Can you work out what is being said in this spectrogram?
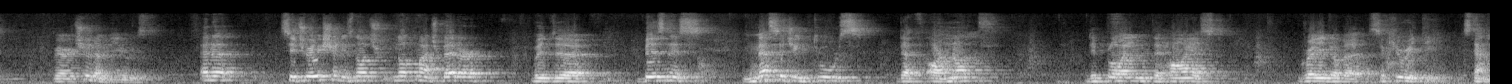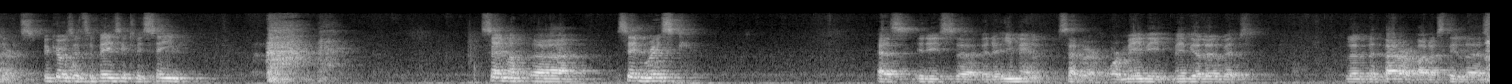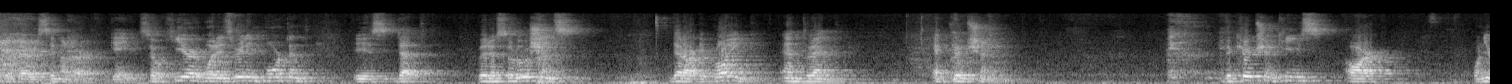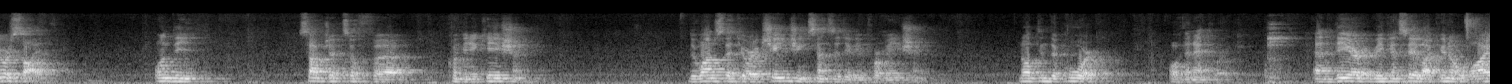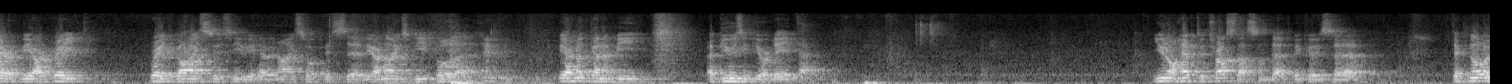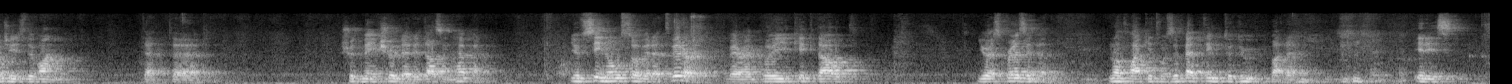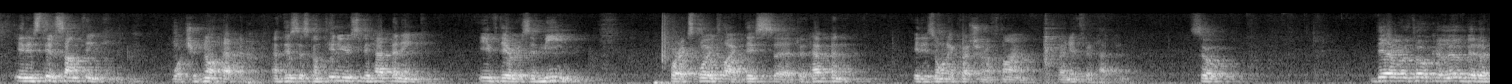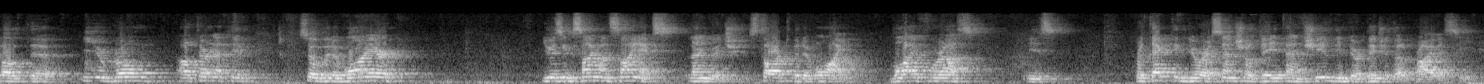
where it shouldn't be used. And the situation is not, not much better with uh, business messaging tools that are not deploying the highest grade of uh, security standards because it's basically same same uh, same risk as it is uh, with the email server, or maybe maybe a little bit little bit better, but still uh, still very similar game. So here, what is really important is that with the solutions that are deploying end-to-end encryption, the encryption keys are on your side, on the subjects of uh, communication, the ones that you are exchanging sensitive information, not in the core of the network. And there we can say like, you know, Wire, we are great, great guys, you see we have a nice office, uh, we are nice people, uh, we are not going to be abusing your data. You don't have to trust us on that because uh, technology is the one that uh, should make sure that it doesn't happen. You've seen also with a Twitter where employee kicked out US president. Not like it was a bad thing to do, but uh, it, is, it is still something what should not happen. And this is continuously happening. If there is a mean for exploit like this uh, to happen, it is only a question of time when it will happen. So there we'll talk a little bit about the EU-grown alternative. So with a wire, using Simon Sinek's language, start with a Y. Y for us is protecting your essential data and shielding your digital privacy.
